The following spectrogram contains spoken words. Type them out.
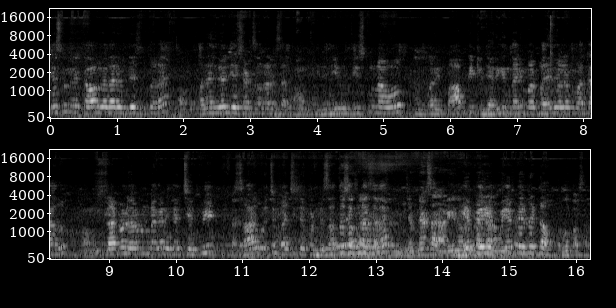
చేసుకునే కావాలి కదా అనే ఉద్దేశంతోనే పదహైదు వేలు చేసినట్టు సార్. ఇది నీవు తీసుకున్నావు మరి పాపకి ఇట్లా జరిగిందని మరి పదహైదు వేలు మాకు కాదు. ఇట్లాంటి వాళ్ళు ఎవరు కానీ ఇంకా చెప్పి సార్. గురించి మంచి చెప్పండి. మీరు సంతోషంగా ఉన్నారు కదా? సార్ అడిగిన ఏ పేరు ఏ పేరు పెట్టినావు రూపా సార్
